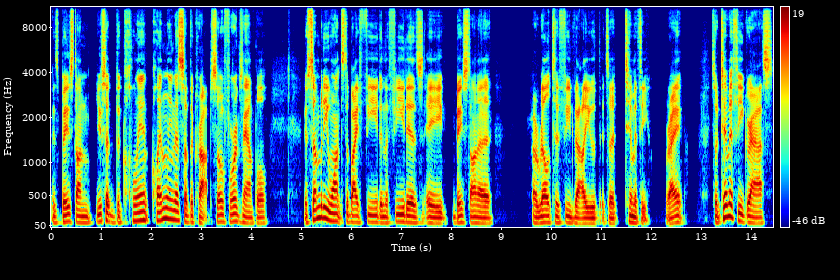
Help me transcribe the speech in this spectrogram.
is based on you said the clean, cleanliness of the crop. So for example, if somebody wants to buy feed and the feed is a based on a a relative feed value, it's a Timothy, right? So Timothy grass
